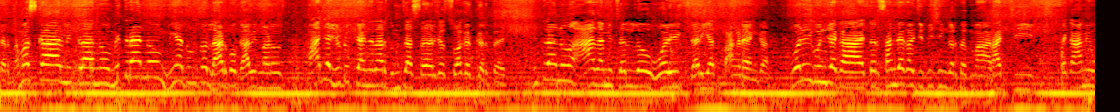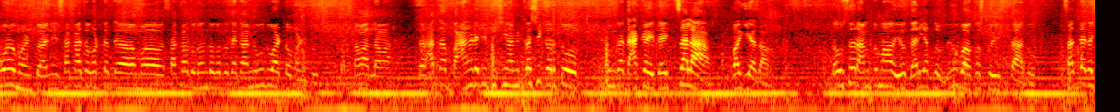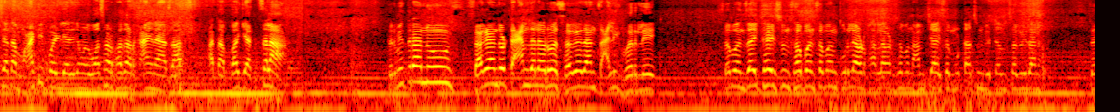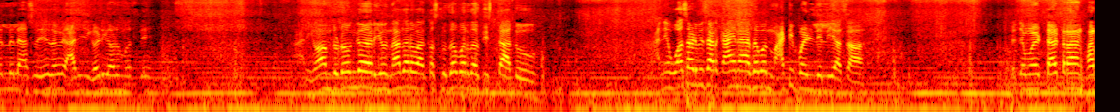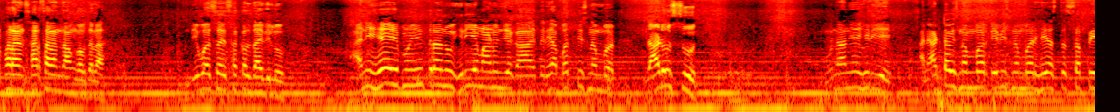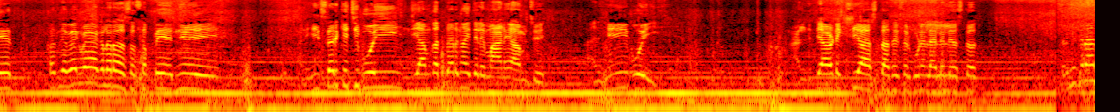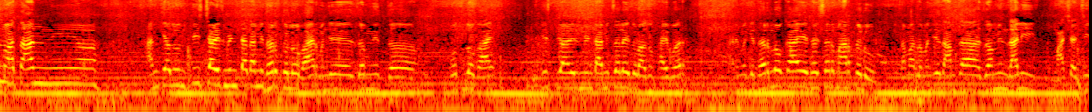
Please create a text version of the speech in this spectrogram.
तर नमस्कार मित्रांनो मित्रांनो मी तुमचं लाडको गावीत माणूस. माझ्या युट्यूब चॅनलवर तुमचा सहर्ष स्वागत करतोय. मित्रांनो आज आम्ही चाललो वळीक दर्यात बांगड्यांका. वळी गुंजे काय? तर संध्याकाळची फिशिंग करतात मा रातची. त्याका आम्ही वळ म्हणतो आणि सकाळचं करतो मग सकाळचा धंदो करतो त्याका आम्ही उदवाटतो म्हणतो. समजला मा? तर आता बांगड्याची फिशिंग आम्ही कशी करतो तुमका दाखवते. चला बघूया जाऊ. लवसर आमचं मा ह्यो दर्यातलो व्ह्यू बघ कसतो दिसता तो. सध्या कशी आता माटी पडली आहे त्याच्यामुळे वसाड फसाड काय नाही आता. आता बघ्या चला. तर मित्रांनो सगळ्यांचा टाइम झाल्यावर सगळेजण चालीक भरले. सबन जैथ इसून सबन सबन कुर्ल्यावर फारल्यावर सबन आमच्या आईचं मुठासून बिटासून सगळेजण चाललेले असं हे सगळे आधी घडी काढून बसले. आणि ह्यो आमचं डोंगर ह्यो नादारवा कसलो जबरदस्त दिसता तो. आणि वसाड बिसाड काय नाही सबन माती पडलेली असा. त्याच्यामुळे टाटरान फारफारान सारसारान जाऊन गाव त्याला दिवस आहे सकल जाय दिलो. आणि हे मित्रांनो हिरिये माणून जे काय तर ह्या बत्तीस नंबर जाडू सूत. मुनाने हिरिये. आणि अठ्ठावीस नंबर तेवीस नंबर हे असतं सफेद. कसले वेगवेगळ्या कलर असतात सफेद निळे. आणि ही सरकेची बोई जी आमका तर नाही मान हे आमचे. आणि ही बोई. आणि त्या वाटेक शिया असतात हे सर गुणे असतात. तर मित्रांनो आता आणि आणखी अजून तीस चाळीस मिनिटात आम्ही धरतलो बाहेर म्हणजे जमिनीत पोचलो काय. तीस चाळीस मिनिटं आम्ही चलयतो अजून फायबर आणि मग धरलो काय थंयसर मारतलो. समजलं म्हणजे आमचा जमीन झाली माशाची.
